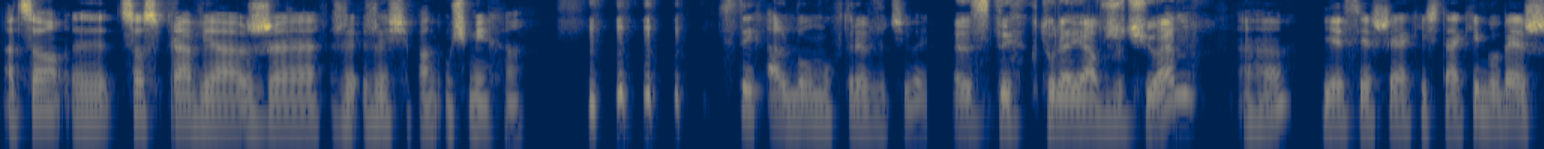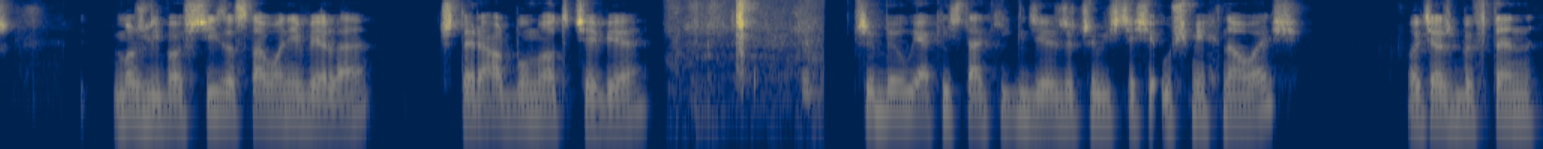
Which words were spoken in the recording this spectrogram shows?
A co, yy, co sprawia, że, że, że się pan uśmiecha? Z tych albumów, które wrzuciłeś. Z tych, które ja wrzuciłem? Aha. Jest jeszcze jakiś taki, bo wiesz, możliwości zostało niewiele. Cztery albumy od ciebie. Czy był jakiś taki, gdzie rzeczywiście się uśmiechnąłeś? Chociażby w ten,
